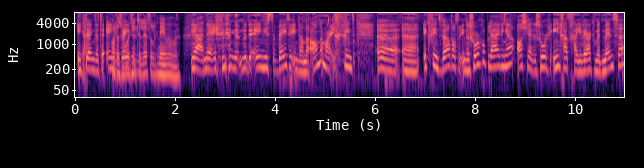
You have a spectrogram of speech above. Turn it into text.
Ik ja. denk dat de ene. Oh, dat beter... woord niet te letterlijk nemen, maar. Ja, nee. De een is er beter in dan de ander. Maar ik vind, uh, uh, ik vind wel dat er in de zorgopleidingen, als jij de zorg ingaat, ga je werken met mensen.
